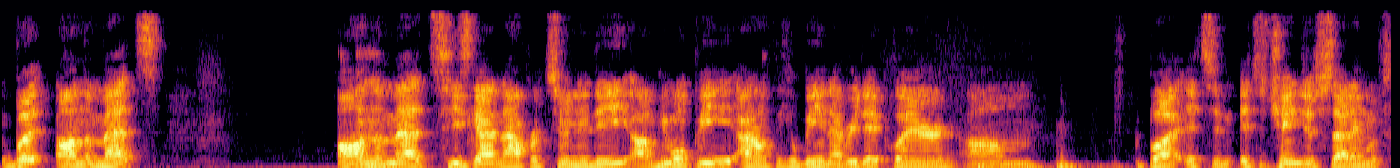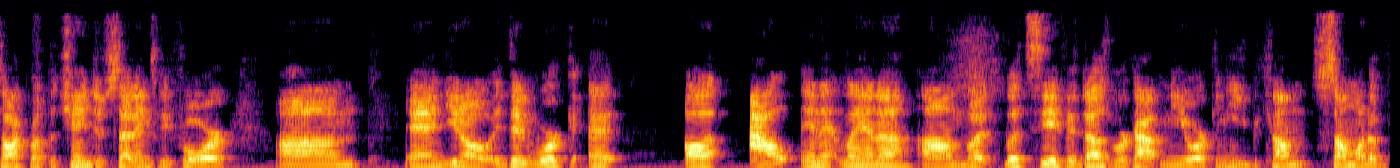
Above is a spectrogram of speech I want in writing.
but on the Mets, on the Mets, he's got an opportunity. Um, he won't be. I don't think he'll be an everyday player. Um, but it's an, it's a change of setting. We've talked about the change of settings before. Um, and you know, it didn't work at uh, out in Atlanta. Um, but let's see if it does work out in New York and he become somewhat of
